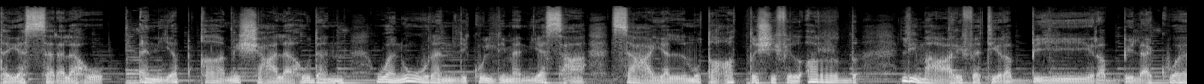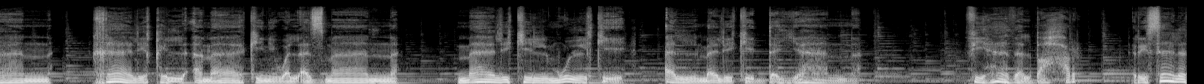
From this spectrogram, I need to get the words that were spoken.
تيسر له أن يبقى مشعل هدى ونورا لكل من يسعى سعي المتعطش في الأرض لمعرفة ربه رب الأكوان خالق الأماكن والأزمان مالك الملك الملك الديان. في هذا البحر رسالة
